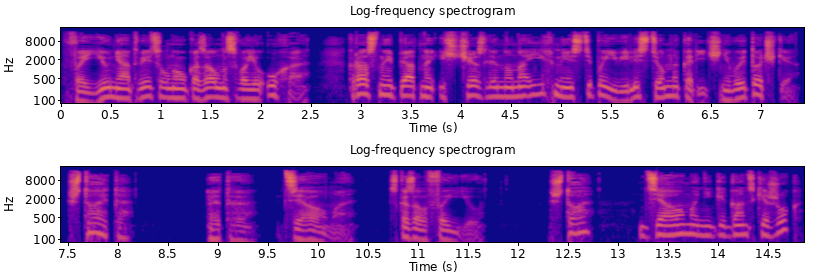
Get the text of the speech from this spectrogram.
Фэйю не ответил, но указал на свое ухо. Красные пятна исчезли, но на их месте появились темно-коричневые точки. «Что это?» «Это Дзяома», — сказал Фэйю. «Что? Дзяома не гигантский жук?»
